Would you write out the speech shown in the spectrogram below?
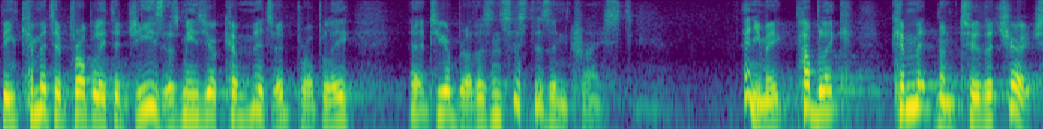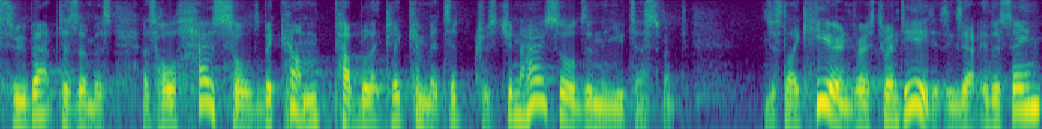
Being committed properly to Jesus means you're committed properly uh, to your brothers and sisters in Christ. And you make public commitment to the church through baptism as, as whole households become publicly committed Christian households in the New Testament. Just like here in verse 28, it's exactly the same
